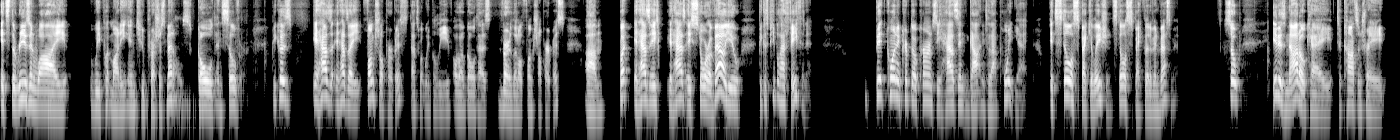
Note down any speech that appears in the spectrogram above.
it's the reason why we put money into precious metals, gold and silver, because it has it has a functional purpose. That's what we believe. Although gold has very little functional purpose, um, but it has a it has a store of value because people have faith in it. Bitcoin and cryptocurrency hasn't gotten to that point yet. It's still a speculation. It's still a speculative investment. So it is not okay to concentrate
